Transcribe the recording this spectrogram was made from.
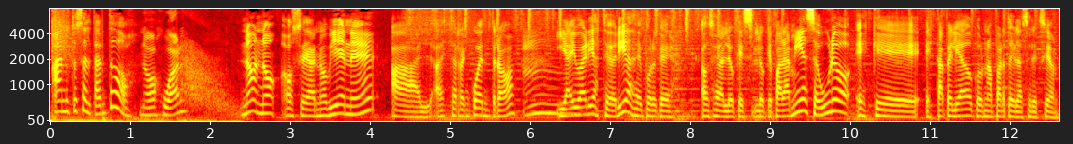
Ah, ¿no estás al tanto? ¿No va a jugar? No, no, o sea, no viene al- a este reencuentro Mm. y hay varias teorías de por qué. O sea, lo que, lo que para mí es seguro es que está peleado con una parte de la selección.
